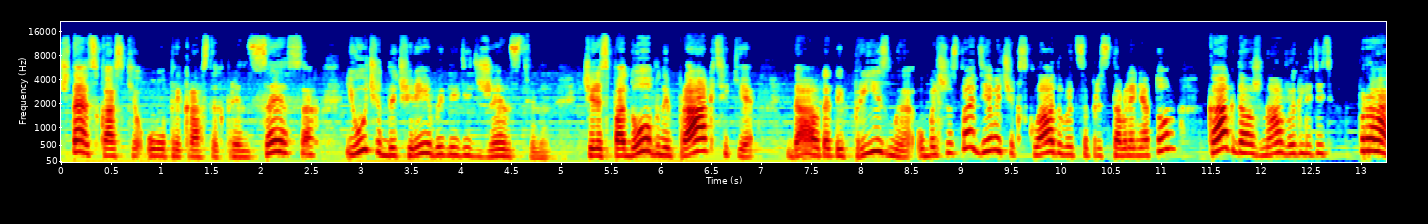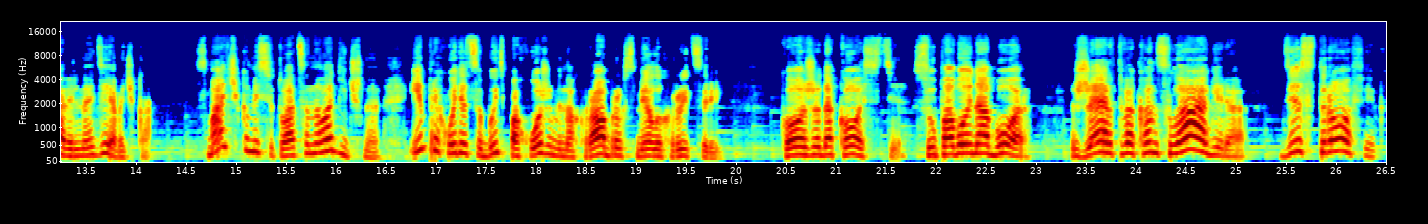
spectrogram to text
читают сказки о прекрасных принцессах и учат дочерей выглядеть женственно. Через подобные практики да, вот этой призмы, у большинства девочек складывается представление о том, как должна выглядеть правильная девочка. С мальчиками ситуация аналогичная. Им приходится быть похожими на храбрых, смелых рыцарей. Кожа до кости, суповой набор, жертва концлагеря, дистрофик,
